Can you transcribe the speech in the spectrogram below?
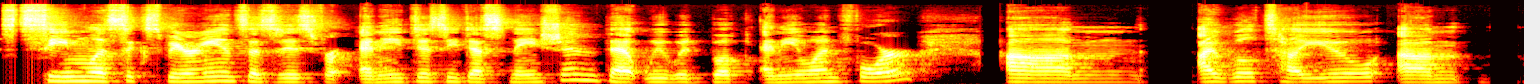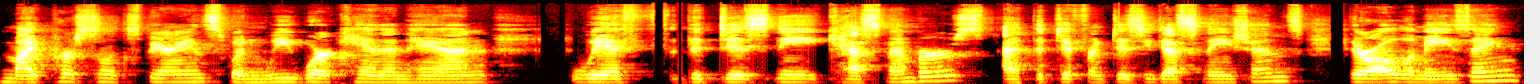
seamless experience as it is for any Disney destination that we would book anyone for. Um, I will tell you um, my personal experience when we work hand in hand with the Disney cast members at the different Disney destinations. They're all amazing.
